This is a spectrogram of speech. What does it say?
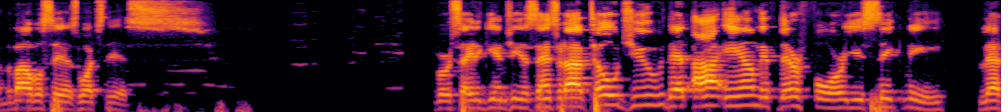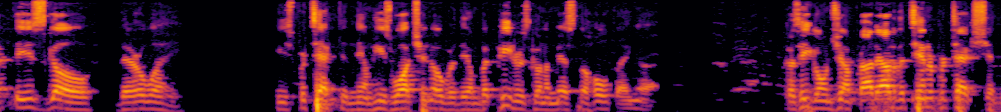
And the Bible says, watch this. Verse 8 again, Jesus answered, I have told you that I am. If therefore you seek me, let these go their way. He's protecting them. He's watching over them. But Peter's going to mess the whole thing up. Because he's going to jump right out of the tent of protection.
